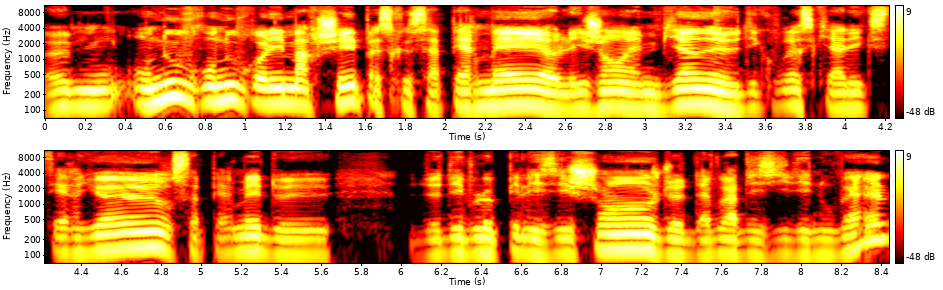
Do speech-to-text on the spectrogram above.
euh, on ouvre, on ouvre les marchés parce que ça permet, euh, les gens aiment bien euh, découvrir ce qu'il y a à l'extérieur, ça permet de, de développer les échanges, de- d'avoir des idées nouvelles.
